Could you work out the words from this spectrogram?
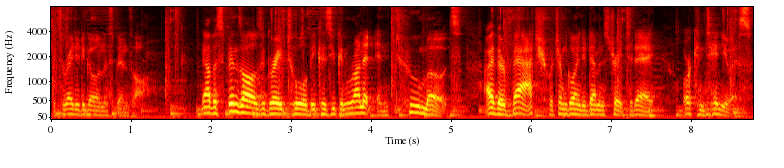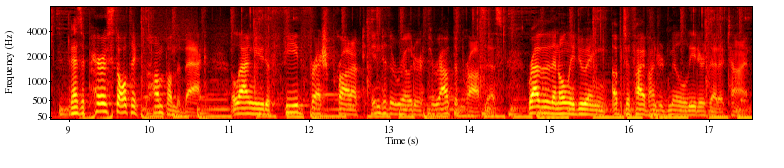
it's ready to go in the Spinzall. Now the Spinzall is a great tool because you can run it in two modes, either batch, which I'm going to demonstrate today, or continuous. It has a peristaltic pump on the back, allowing you to feed fresh product into the rotor throughout the process, rather than only doing up to 500 milliliters at a time.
